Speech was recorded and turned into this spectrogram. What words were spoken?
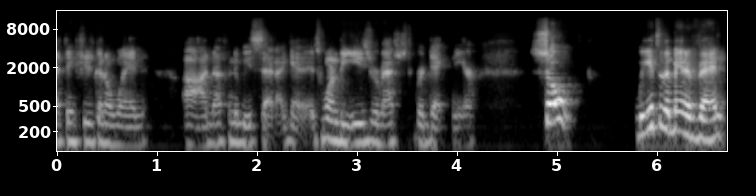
I think she's going to win. Uh, nothing to be said. Again, it's one of the easier matches to predict here. So we get to the main event,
